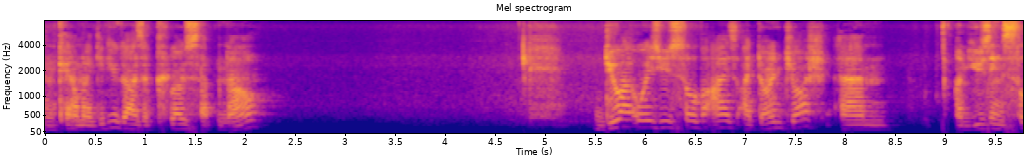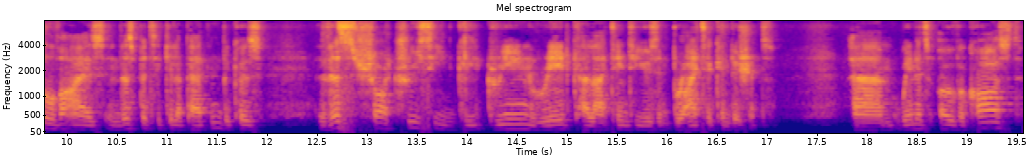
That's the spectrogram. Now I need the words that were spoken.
Okay, I'm going to give you guys a close-up now. Do I always use silver eyes? I don't, Josh. Um, I'm using silver eyes in this particular pattern because this chartreusey green red color I tend to use in brighter conditions. Um, when it's overcast,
